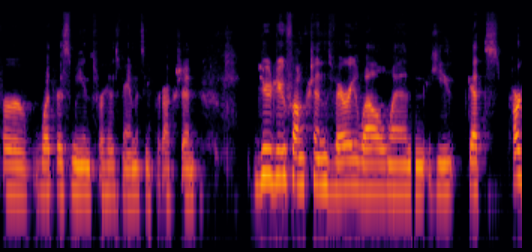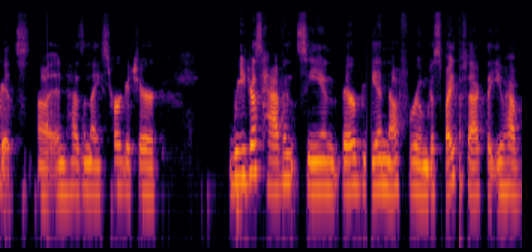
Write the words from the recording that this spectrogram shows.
for what this means for his fantasy production juju functions very well when he gets targets uh, and has a nice target share we just haven't seen there be enough room despite the fact that you have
